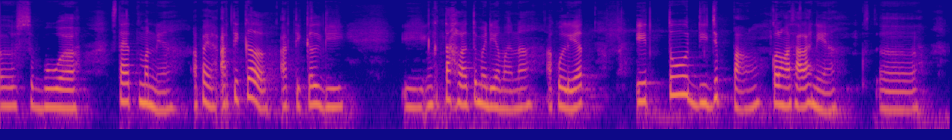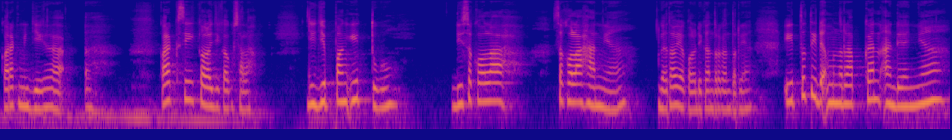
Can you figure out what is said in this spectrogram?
uh, sebuah statement ya, apa ya, artikel, artikel di, di entahlah itu media mana, aku lihat itu di Jepang, kalau nggak salah nih ya, uh, korek jika uh, koreksi kalau jika aku salah. Di Jepang itu di sekolah sekolahannya nggak tahu ya kalau di kantor-kantornya itu tidak menerapkan adanya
